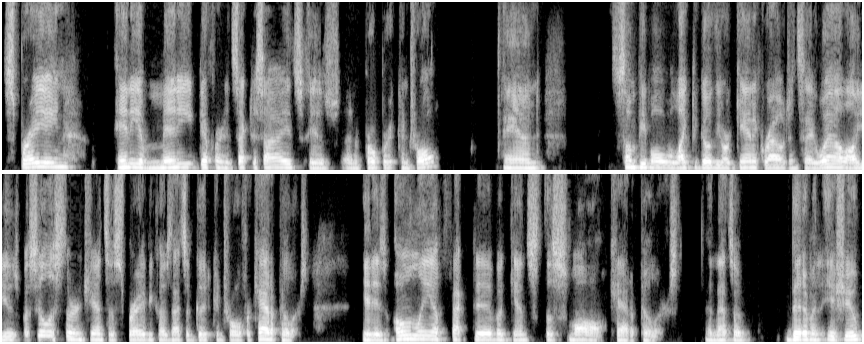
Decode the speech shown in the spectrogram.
Spraying any of many different insecticides is an appropriate control. And some people like to go the organic route and say, well, I'll use Bacillus thuringiensis spray because that's a good control for caterpillars. It is only effective against the small caterpillars. And that's a bit of an issue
